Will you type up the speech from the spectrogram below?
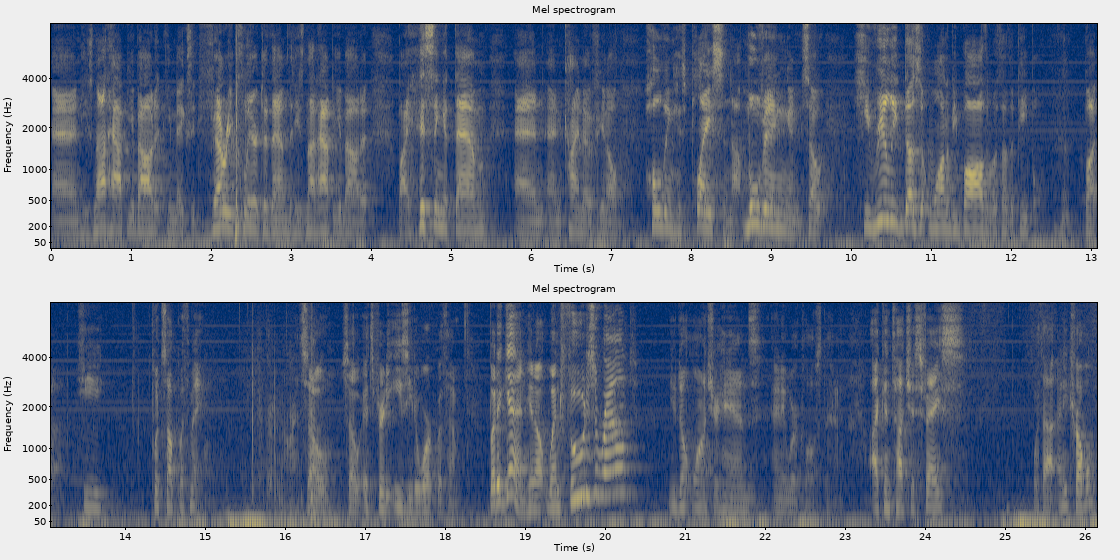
and he's not happy about it. He makes it very clear to them that he's not happy about it by hissing at them and, and kind of, you know, holding his place and not moving. And so he really doesn't want to be bothered with other people. But he puts up with me. All right, so so it's pretty easy to work with him. But again, you know, when food is around, you don't want your hands anywhere close to him. I can touch his face without any trouble.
